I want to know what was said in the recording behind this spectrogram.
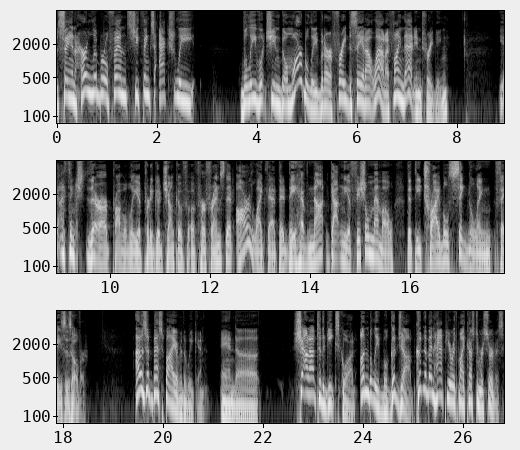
saying her liberal friends she thinks actually believe what she and Bill Maher believe, but are afraid to say it out loud. I find that intriguing. Yeah, I think there are probably a pretty good chunk of, of her friends that are like that. They, they have not gotten the official memo that the tribal signaling phase is over. I was at Best Buy over the weekend, and uh, shout out to the Geek Squad. Unbelievable. Good job. Couldn't have been happier with my customer service.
